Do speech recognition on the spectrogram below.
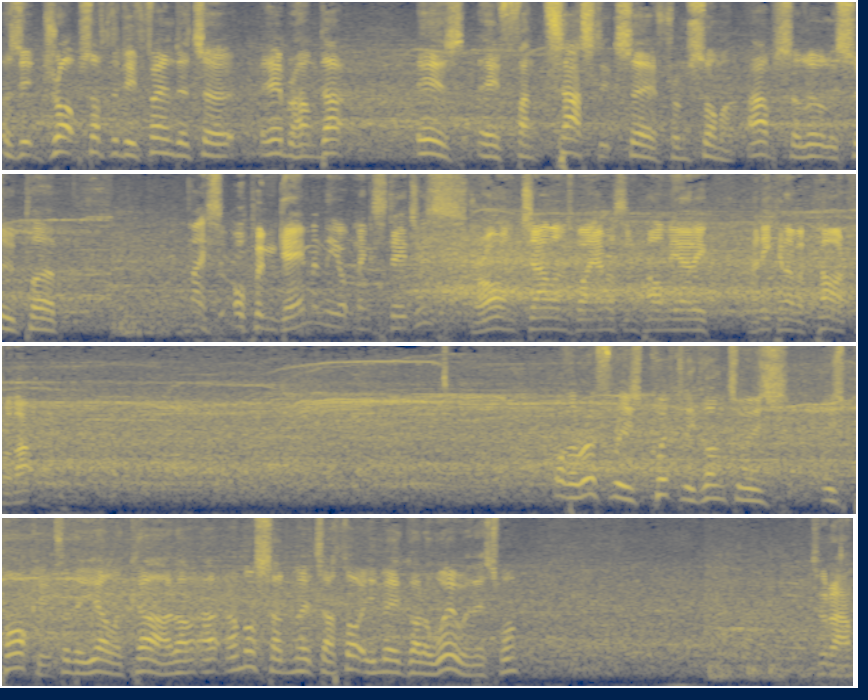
as it drops off the defender to Abraham, that is a fantastic save from Sommer. Absolutely superb. Nice open game in the opening stages. Strong challenge by Emerson Palmieri, and he can have a card for that Well, the referee's quickly gone to his, his pocket for the yellow card. I, I, must admit, I thought he may have got away with this one. Thuram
